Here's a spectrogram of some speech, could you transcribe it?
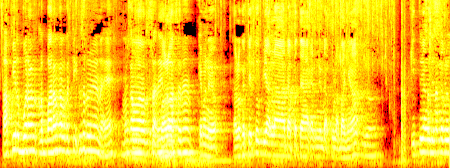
Tapi lebaran lebaran kalau kecil itu serunya enggak ya? Emang kalau besar itu rasanya kayak mana ya kalau kecil tuh biarlah dapat THR-nya tidak pula banyak itu yang diseru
